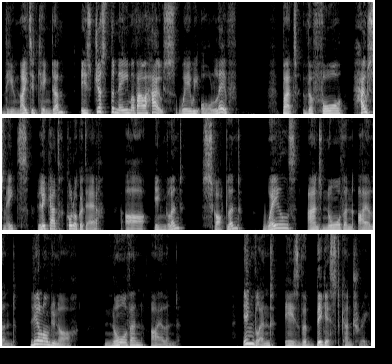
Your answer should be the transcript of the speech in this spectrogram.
the United Kingdom is just the name of our house where we all live. But the four housemates, les quatre colocataires, are England, Scotland, Wales, and Northern Ireland, l'Irlande du Nord, Northern Ireland. England is the biggest country,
